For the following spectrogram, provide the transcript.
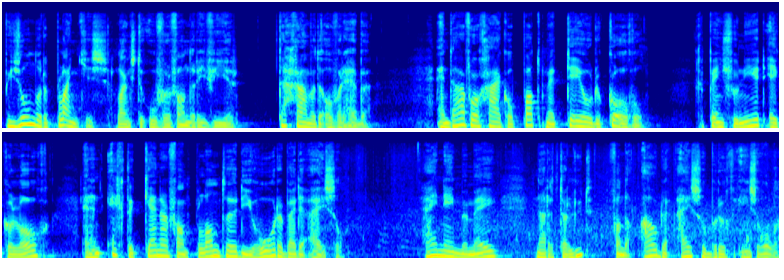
Bijzondere plantjes langs de oever van de rivier. Daar gaan we het over hebben. En daarvoor ga ik op pad met Theo de Kogel, gepensioneerd ecoloog en een echte kenner van planten die horen bij de IJssel. Hij neemt me mee naar het taluut van de oude IJsselbrug in Zwolle.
